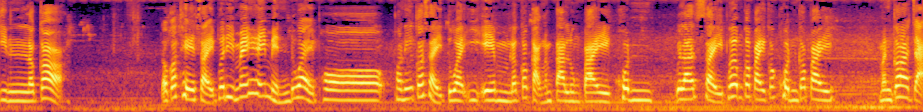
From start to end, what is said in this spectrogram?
กินแล้วก็เราก็เทใส่เพื่อที่ไม่ให้เหม็นด้วย พอพอนี้ก็ใส่ตัว EM แล้วก็กากน้ำตาลลงไป คนเวลาใส่เพิ่มเข้าไปก็คนเข้าไป มันก็จะ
